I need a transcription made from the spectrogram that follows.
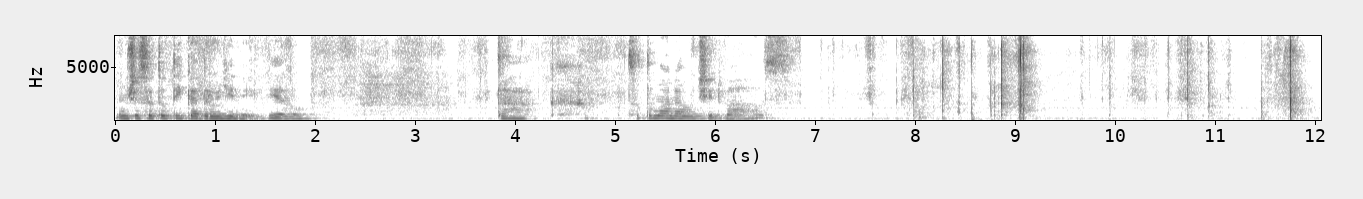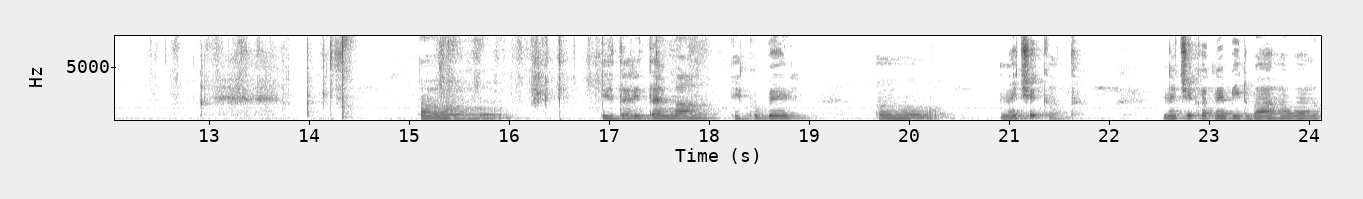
Může se to týkat rodiny jeho. Tak, co to má naučit vás? Uh, je tady téma jakoby uh, nečekat. Nečekat, nebýt váhavá,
